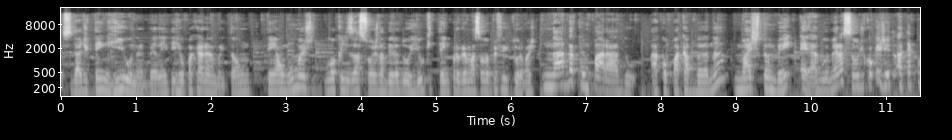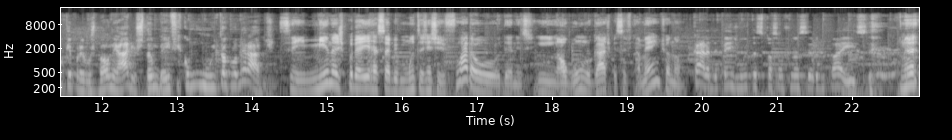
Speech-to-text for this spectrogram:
cidade que tem rio, né? Belém tem rio pra caramba. Então tem algumas localizações na beira do rio que tem programação da prefeitura. Mas nada comparado a Copacabana, mas também é aglomeração de qualquer jeito. Até porque, por exemplo, os balneários também ficam muito aglomerados. Sim, Minas por aí recebe muita gente de fora, ou Denis? Em algum lugar especificamente ou não? Cara, depende muito da situação financeira do país.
